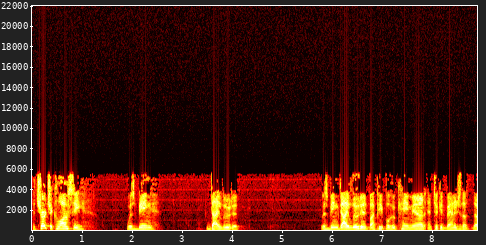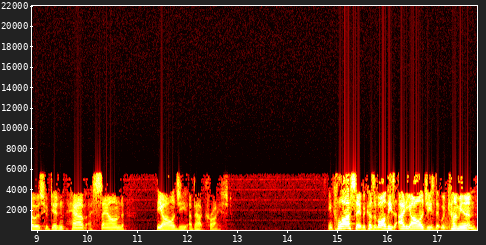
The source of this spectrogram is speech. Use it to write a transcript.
The church at Colossae was being diluted it was being diluted by people who came in and took advantage of those who didn't have a sound theology about Christ. In Colossae, because of all these ideologies that would come in,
